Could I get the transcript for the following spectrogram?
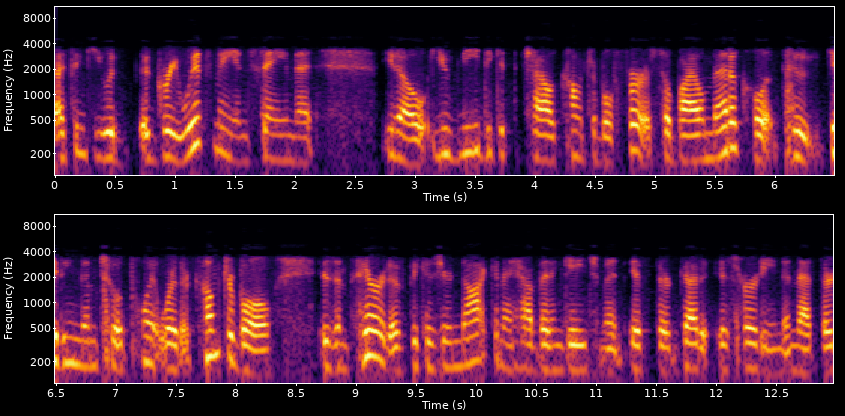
I think you would agree with me in saying that, you know, you need to get the child comfortable first. So biomedical to getting them to a point where they're comfortable is imperative because you're not going to have that engagement if their gut is hurting and that their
